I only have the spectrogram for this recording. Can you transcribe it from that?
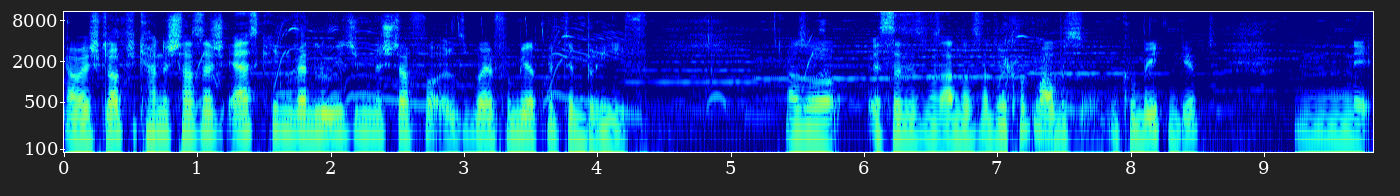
Aber ich glaube, die kann ich tatsächlich erst kriegen, wenn Luigi mich darüber informiert mit dem Brief. Also, ist das jetzt was anderes? Also, wir gucken mal, ob es einen Kometen gibt. Nee,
